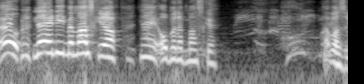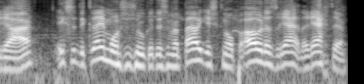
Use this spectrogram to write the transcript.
Oh, nee, niet mijn masker af. Nee, op met het masker. Dat was raar. Ik zit de claymores te zoeken tussen mijn pijltjesknoppen. Oh, dat is re de rechter.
